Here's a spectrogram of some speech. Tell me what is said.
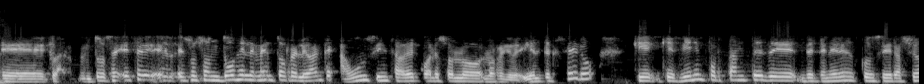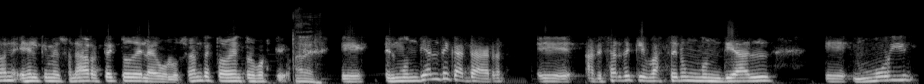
Eh, claro, entonces ese, esos son dos elementos relevantes aún sin saber cuáles son los, los requisitos. Y el tercero, que, que es bien importante de, de, tener en consideración, es el que mencionaba respecto de la evolución de estos eventos deportivos. Eh, el Mundial de Qatar, eh, a pesar de que va a ser un mundial eh, muy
